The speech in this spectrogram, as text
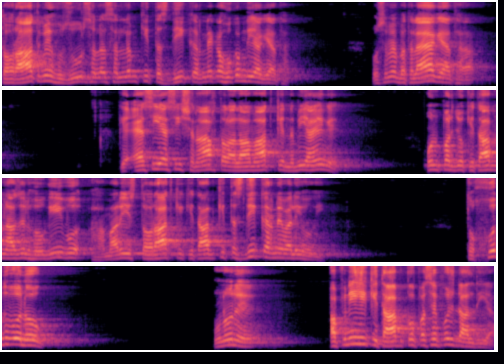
تورات میں حضور صلی اللہ علیہ وسلم کی تصدیق کرنے کا حکم دیا گیا تھا۔ اس میں بتلایا گیا تھا کہ ایسی ایسی شناخت اور علامات کے نبی آئیں گے۔ ان پر جو کتاب نازل ہوگی، وہ ہماری اس طورات کی کتاب کی تصدیق کرنے والی ہوگی۔ تو خود وہ لوگ انہوں نے اپنی ہی کتاب کو پس پش ڈال دیا۔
